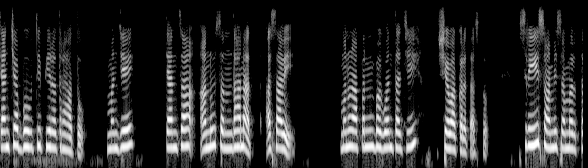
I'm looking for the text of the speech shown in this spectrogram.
त्यांच्या भोवती फिरत राहतो. म्हणजे त्यांचा अनुसंधानात असावे म्हणून आपण भगवंताची सेवा करत असतो. श्री स्वामी समर्थ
